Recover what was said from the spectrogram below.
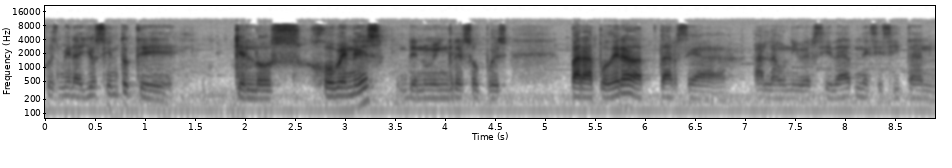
Pues mira, yo siento que, que los jóvenes de nuevo ingreso, pues para poder adaptarse a, a la universidad necesitan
